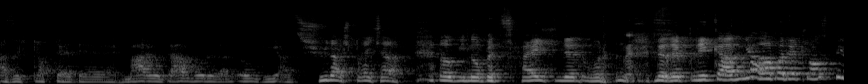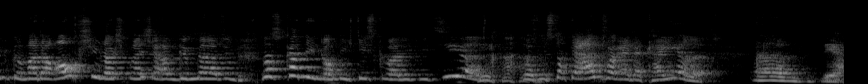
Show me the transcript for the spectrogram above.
also ich glaube, der, der Mario Dahm wurde dann irgendwie als Schülersprecher irgendwie nur bezeichnet, wo dann eine Replik kam, ja, aber der Klaus Piepke war doch auch Schülersprecher am Gymnasium. Das kann ihn doch nicht disqualifizieren. Das ist doch der Anfang einer Karriere. Ähm, ja,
